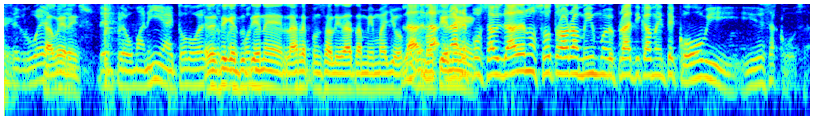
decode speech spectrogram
ese, ese Ok. grueso Saber de, eso. de empleomanía y todo eso. es decir, que tú tienes la responsabilidad también mayor. La, porque no la- tiene- la responsabilidad de nosotros ahora mismo es prácticamente COVID y esas cosas.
